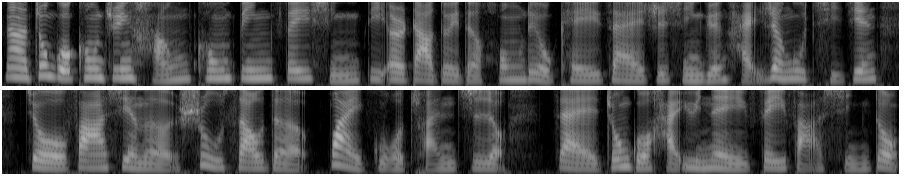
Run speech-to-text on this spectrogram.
那中国空军航空兵飞行第二大队的轰六 K 在执行远海任务期间，就发现了数艘的外国船只哦，在中国海域内非法行动。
